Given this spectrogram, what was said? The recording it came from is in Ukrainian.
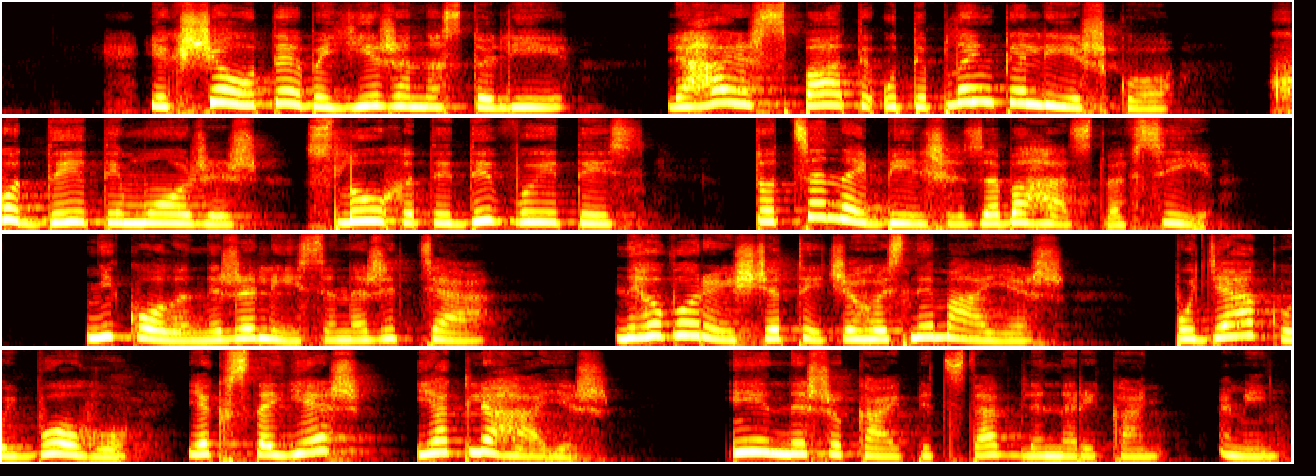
Якщо у тебе їжа на столі, лягаєш спати у тепленьке ліжко, ходити можеш, слухати, дивитись, то це найбільше за багатства всі. Ніколи не жалійся на життя, не говори, що ти чогось не маєш. Подякуй Богу, як встаєш, як лягаєш, і не шукай підстав для нарікань. Амінь.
